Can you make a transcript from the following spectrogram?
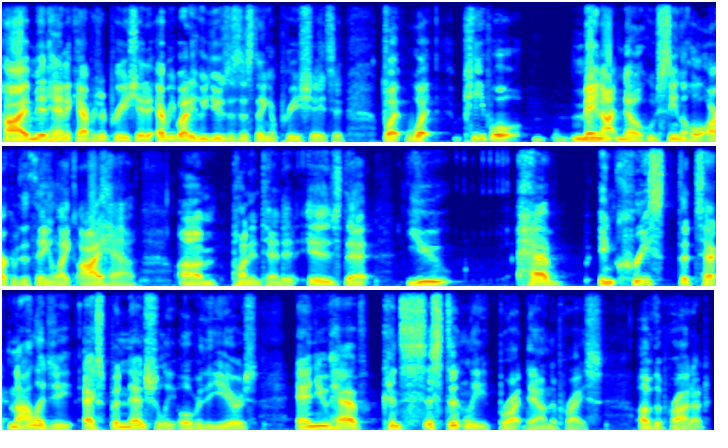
high mid handicappers appreciate it, everybody who uses this thing appreciates it. But what people may not know who've seen the whole arc of the thing, like I have, um, pun intended, is that you have increased the technology exponentially over the years and you have consistently brought down the price of the product.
